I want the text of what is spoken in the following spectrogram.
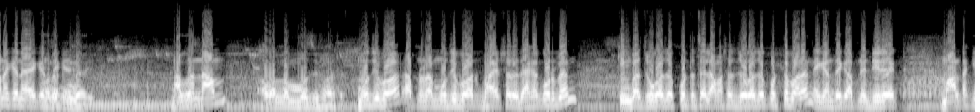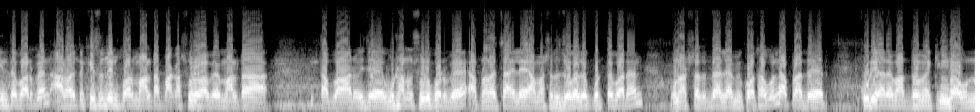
অনেকে নেয় এখান থেকে। আপনার নাম? আমার নাম মজিবর। মুজিবর আপনারা মুজিবর ভাইয়ের সাথে দেখা করবেন। কিংবা যোগাযোগ করতে চাইলে আমার সাথে যোগাযোগ করতে পারেন। এখান থেকে আপনি ডিরেক্ট মালটা কিনতে পারবেন। আর হয়তো কিছুদিন পর মালটা পাকা শুরু হবে মালটা তারপর ওই যে উঠানো শুরু করবে। আপনারা চাইলে আমার সাথে যোগাযোগ করতে পারেন। ওনার সাথে তাহলে আমি কথা বলে আপনাদের কুরিয়ারের মাধ্যমে কিংবা অন্য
